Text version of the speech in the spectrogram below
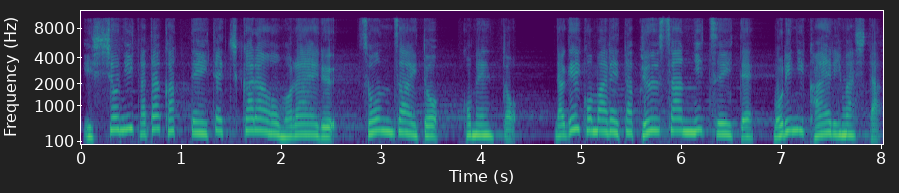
一緒に戦っていて力をもらえる存在とコメント。投げ込まれた13について森に帰りました。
